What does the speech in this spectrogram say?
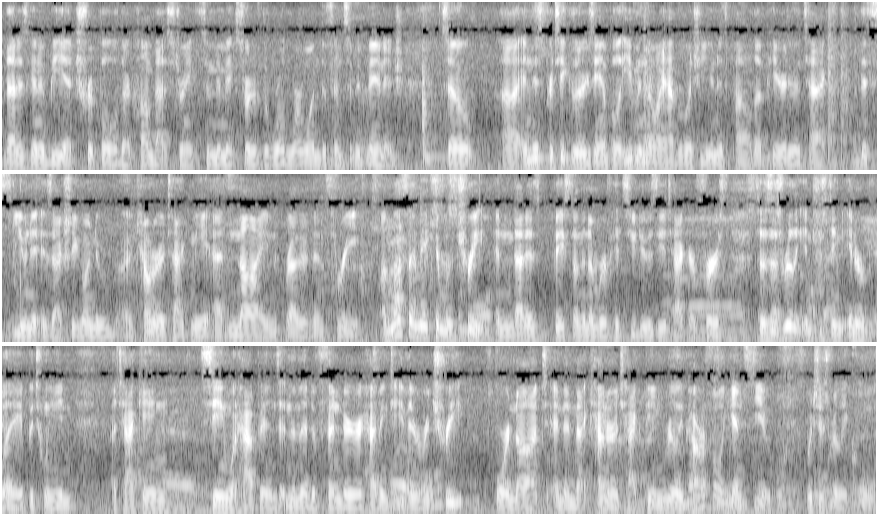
that is going to be at triple their combat strength to mimic sort of the World War One defensive advantage. So uh, in this particular example, even though I have a bunch of units piled up here to attack, this unit is actually going to uh, counterattack me at nine rather than three, unless I make him retreat, and that is based on the number of hits you do as the attacker first. So there's this really interesting interplay between attacking, seeing what happens, and then the defender having to either retreat or not, and then that counterattack being really powerful against you, which is really cool.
